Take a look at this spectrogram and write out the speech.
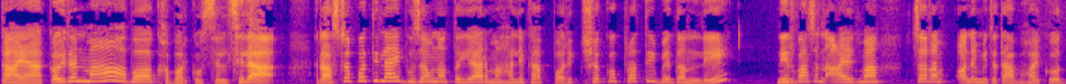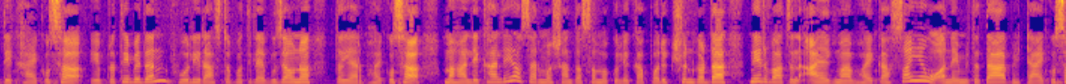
काया कैरनमा अब खबरको सिलसिला। राष्ट्रपतिलाई बुझाउन तयार महालेखा परीक्षकको प्रतिवेदनले निर्वाचन आयोगमा चरम अनियमितता भएको देखाएको छ। यो प्रतिवेदन भोलि राष्ट्रपतिलाई बुझाउन तयार भएको छ। महालेखाले असार मसान्तसम्मको लेखा परीक्षण गर्दा निर्वाचन आयोगमा भएका सयौं अनियमितता भेट्टाएको छ।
